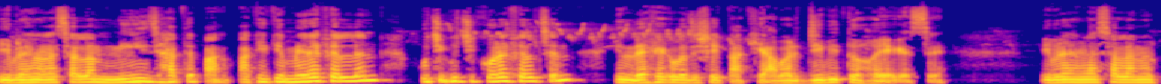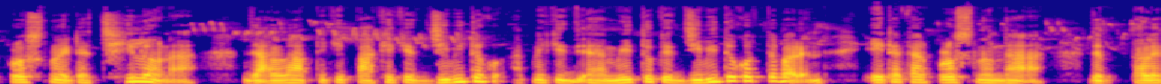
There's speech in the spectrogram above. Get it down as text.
ইব্রাহিম আল্লাহ সাল্লাম নিজ হাতে পাখিকে মেরে ফেললেন, কুচি, কুচি করে ফেলছেন। কিন্তু দেখা গেল যে সেই পাখি আবার জীবিত হয়ে গেছে। ইব্রাহিম আলাইহিস সালামের প্রশ্ন এটা ছিল না যে আল্লাহ আপনি কি পাখিকে জীবিত আপনি কি মৃত্যুকে জীবিত করতে পারেন? এটা তার প্রশ্ন না। যে তাহলে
